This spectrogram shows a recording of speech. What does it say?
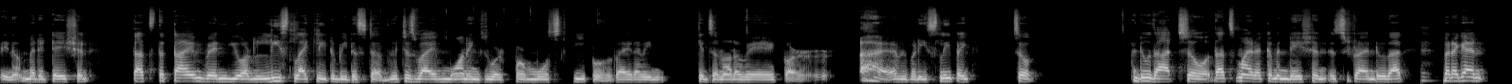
you know meditation that's the time when you are least likely to be disturbed, which is why mornings work for most people, right? I mean, kids are not awake or everybody's sleeping. So do that. So that's my recommendation is to try and do that. But again,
